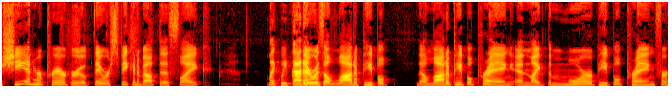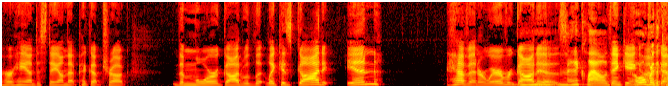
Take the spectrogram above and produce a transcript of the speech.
she and her prayer group they were speaking about this like Like we've got there a, was a lot of people a lot of people praying and like the more people praying for her hand to stay on that pickup truck the more god would li- like is god in heaven or wherever god Mhm, is in a cloud thinking over I'm the gonna-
